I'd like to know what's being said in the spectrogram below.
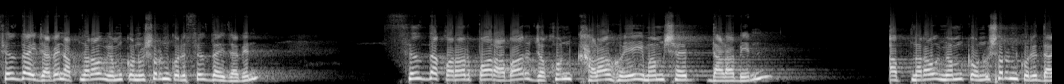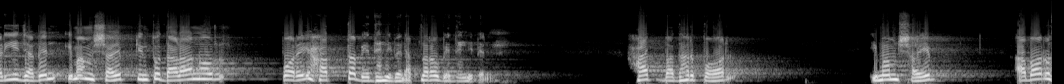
সেজদায় যাবেন, আপনারাও ইমামকে অনুসরণ করে সেজদায় যাবেন। সেজদা করার পর আবার যখন খাড়া হয়ে ইমাম সাহেব দাঁড়াবেন, আপনারাও ইমামকে অনুসরণ করে দাঁড়িয়ে যাবেন। ইমাম সাহেব কিন্তু দাঁড়ানোর পরে হাতটা বেঁধে নেবেন, আপনারাও বেঁধে নেবেন। হাত বাঁধার পর ইমাম সাহেব আবার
